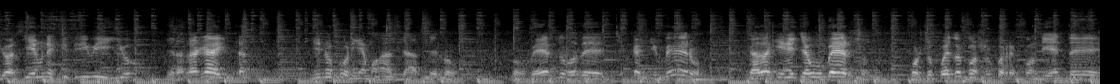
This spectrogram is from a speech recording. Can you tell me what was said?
yo hacía un escribillo, que era la gaita, y nos poníamos a hacer los, los versos de cachimbero. Cada quien echaba un verso, por supuesto con su correspondiente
